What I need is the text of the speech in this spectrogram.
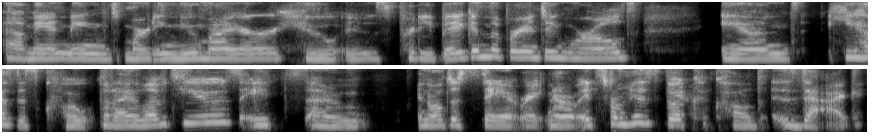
a man named Marty Neumeier, who is pretty big in the branding world. And he has this quote that I love to use. It's, um, and I'll just say it right now. It's from his book called Zag.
